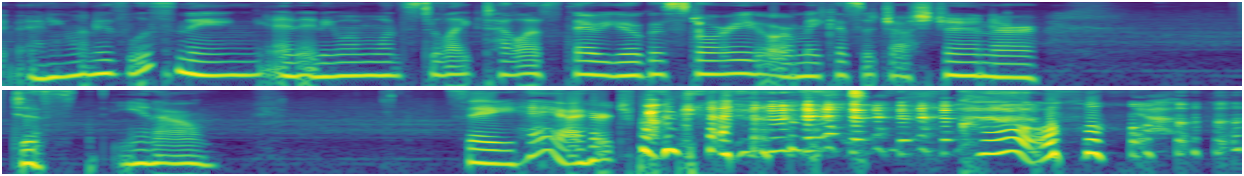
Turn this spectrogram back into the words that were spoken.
if anyone is listening and anyone wants to like tell us their yoga story or make a suggestion or just, you know, say, hey, I heard your podcast. cool. yeah.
